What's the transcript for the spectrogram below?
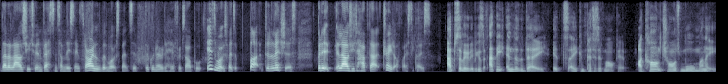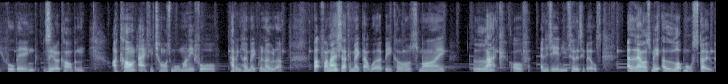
that allows you to invest in some of these things that are a little bit more expensive. The granola here, for example, is more expensive, but delicious. But it allows you to have that trade off, I suppose. Absolutely, because at the end of the day, it's a competitive market. I can't charge more money for being zero carbon. I can't actually charge more money for having homemade granola. But financially, I can make that work because my lack of energy and utility bills allows me a lot more scope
